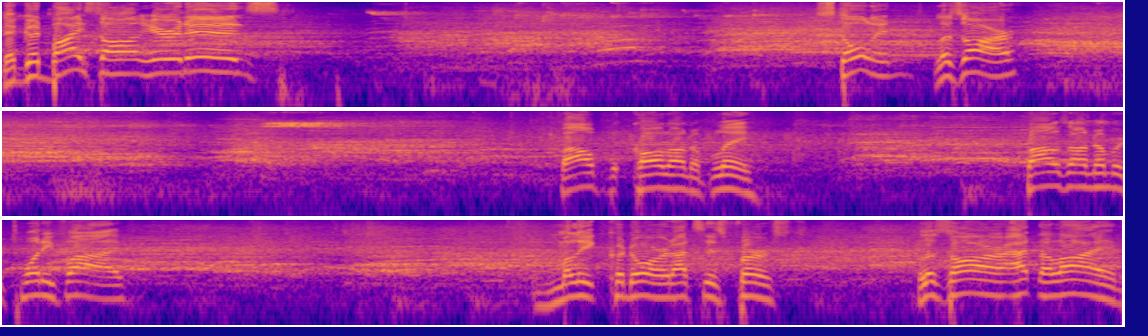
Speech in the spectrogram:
The goodbye song, here it is. Stolen, Lazar. Foul called on the play. Fouls on number 25. Malik Kador, that's his first. Lazar at the line.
